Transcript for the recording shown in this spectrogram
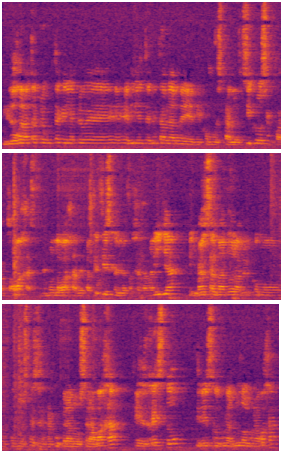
Y luego la otra pregunta que ya creo, evidentemente, hablar de, de, cómo están los chicos en cuanto a bajas. Tenemos la baja de Patricisca y la tarjeta amarilla. Iván Salvador, a ver cómo, cómo estáis recuperados en la baja. ¿El resto? ¿Tenéis alguna duda, alguna baja?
